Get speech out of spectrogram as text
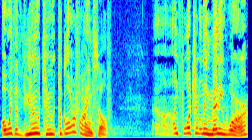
or with a view to, to glorify himself. Uh, unfortunately, many were,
